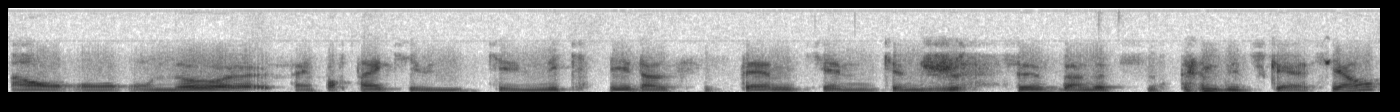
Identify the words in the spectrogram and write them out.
Hein, on, a, euh, c'est important qu'il y, ait une équité dans le système, qu'il y, ait une justice dans notre système d'éducation.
